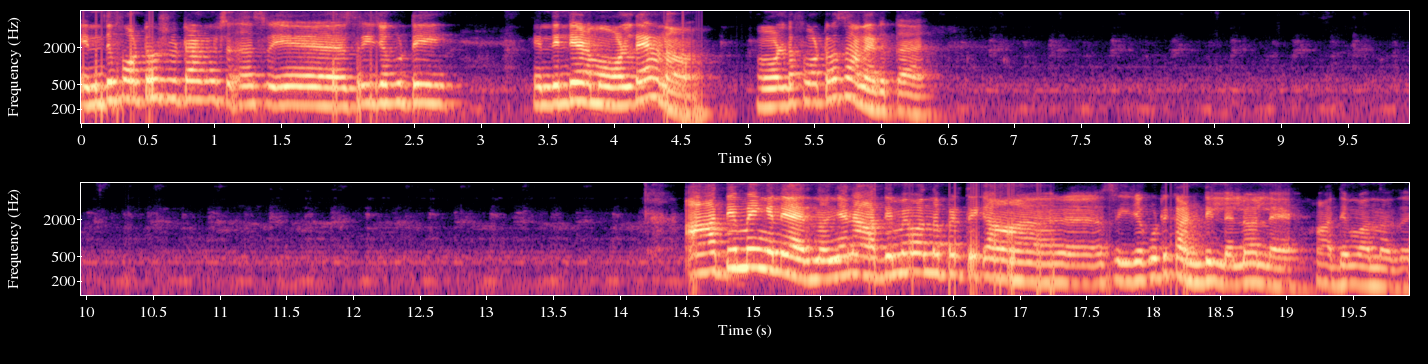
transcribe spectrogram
എന്ത് ഫോട്ടോഷൂട്ടാണ് ശ്രീ ശ്രീജക്കുട്ടി? എന്തിന്റെയാണ് മോളുടെ ആണോ മോളുടെ ഫോട്ടോസ് ആണ് എടുത്തത് ആദ്യമേ ഇങ്ങനെയായിരുന്നു ഞാൻ ആദ്യമേ വന്നപ്പോഴത്തേക്ക് ശ്രീജക്കുട്ടി കണ്ടില്ലല്ലോ അല്ലേ? ആദ്യം വന്നത്.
